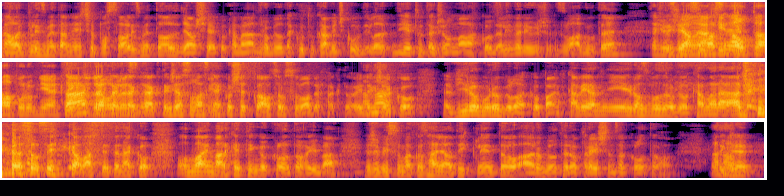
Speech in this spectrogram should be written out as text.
Nalepili sme tam niečo, poslali sme to, ďalší ako kamarát robil takú tú krabičkovú dietu, takže on mal ako delivery už zvládnuté. Takže, takže už ja som vlastne... auta a podobne, tak, tak, tak, tak, tak, takže ja som vlastne okay. ako všetko outsourcoval de facto. Hej. Takže ako výrobu robil ako pán v kaviarni, rozvoz robil kamarát, ja som si nechal vlastne ten ako online marketing okolo toho iba, že by som ako zháňal tých klientov a robil ten operations okolo toho. Takže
